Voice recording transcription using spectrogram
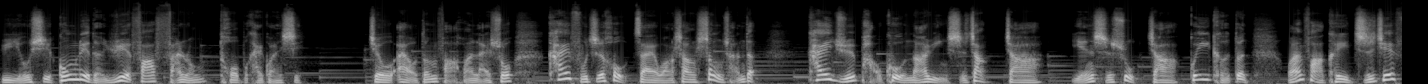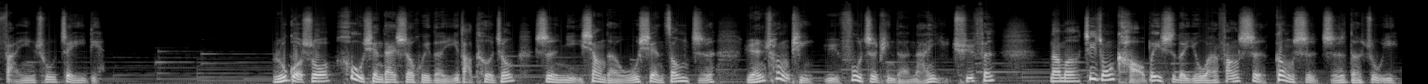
与游戏攻略的越发繁荣脱不开关系。就《艾尔登法环》来说，开服之后在网上盛传的“开局跑酷拿陨石杖加”。岩石术加龟壳盾玩法可以直接反映出这一点。如果说后现代社会的一大特征是拟像的无限增值、原创品与复制品的难以区分，那么这种拷贝式的游玩方式更是值得注意。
